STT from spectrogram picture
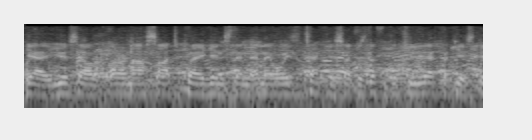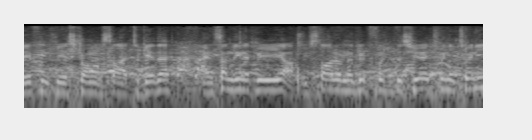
yeah, USA are, are a nice side to play against, and, and they always attack you, so it was difficult to do that. But yes, definitely a strong side together, and something that we yeah, we started on a good foot this year, 2020,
